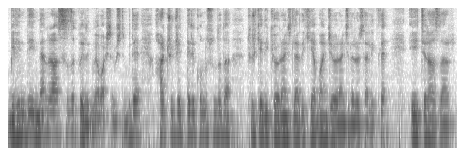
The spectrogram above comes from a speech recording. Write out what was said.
bilindiğinden rahatsızlık verilmeye başlamıştı. Bir de harç ücretleri konusunda da Türkiye'deki öğrencilerdeki yabancı öğrenciler özellikle itirazlar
